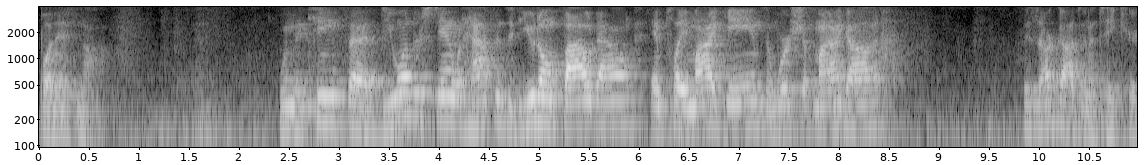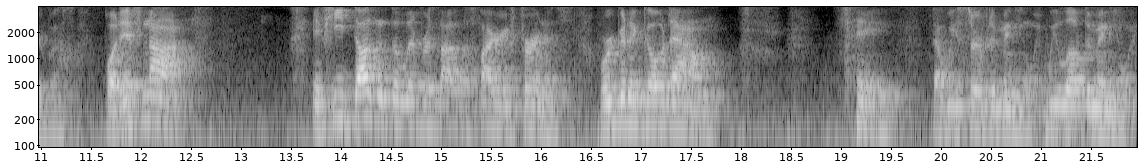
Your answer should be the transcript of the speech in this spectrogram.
But if not, when the king said, Do you understand what happens if you don't bow down and play my games and worship my God? Is our God's going to take care of us. But if not, if he doesn't deliver us out of the fiery furnace, we're going to go down saying that we served him anyway. We loved him anyway.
